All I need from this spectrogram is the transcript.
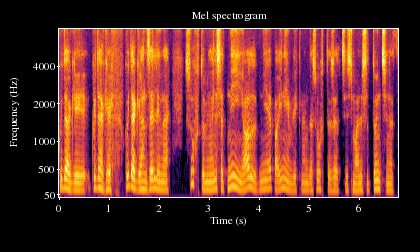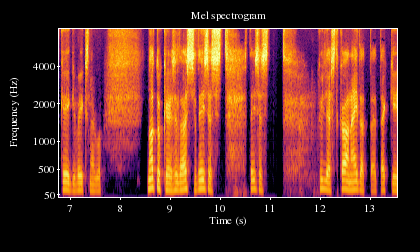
kuidagi, kuidagi, kuidagi on selline suhtumine lihtsalt nii halb, nii ebainimlik nende suhtes, et siis ma lihtsalt tundsin, et keegi võiks nagu natuke seda asja teisest, teisest küljest ka näidata, et äkki,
